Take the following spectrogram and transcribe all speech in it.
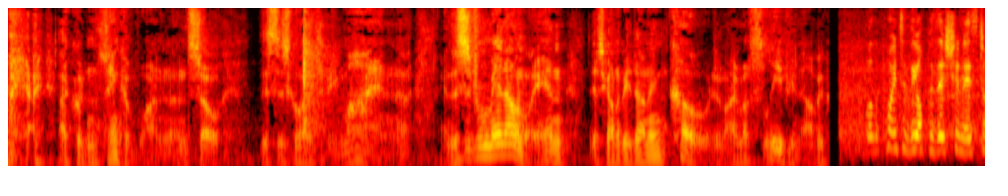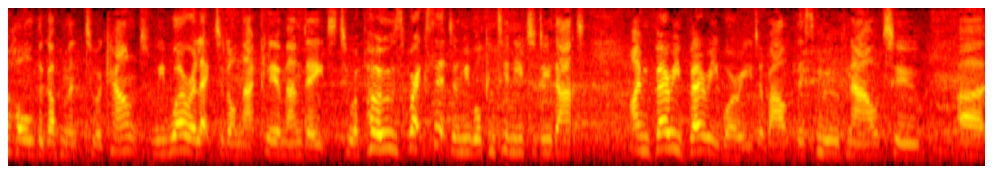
I, I couldn't think of one, and so this is going to be mine. Uh, and this is for men only, and it's going to be done in code, and I must leave you now because. Well, the point of the opposition is to hold the government to account. We were elected on that clear mandate to oppose Brexit, and we will continue to do that. I'm very, very worried about this move now to uh,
